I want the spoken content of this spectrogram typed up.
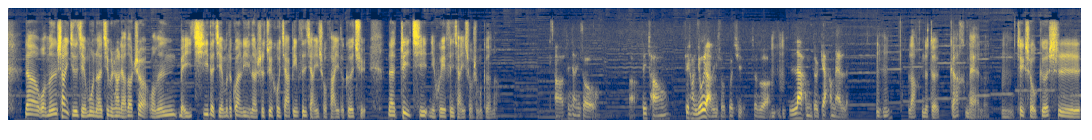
那我们上一集的节目呢，基本上聊到这儿。我们每一期的节目的惯例呢，是最后嘉宾分享一首法语的歌曲。那这一期你会分享一首什么歌呢？啊，分享一首啊非常非常优雅的一首歌曲，叫做《Lahme de Garmel 嗯哼，《Lahme de Garmel 嗯，这首歌是，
